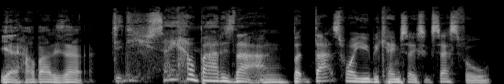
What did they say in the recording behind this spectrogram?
Yeah, how bad is that? Did you say how bad is that? Mm. But that's why you became so successful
